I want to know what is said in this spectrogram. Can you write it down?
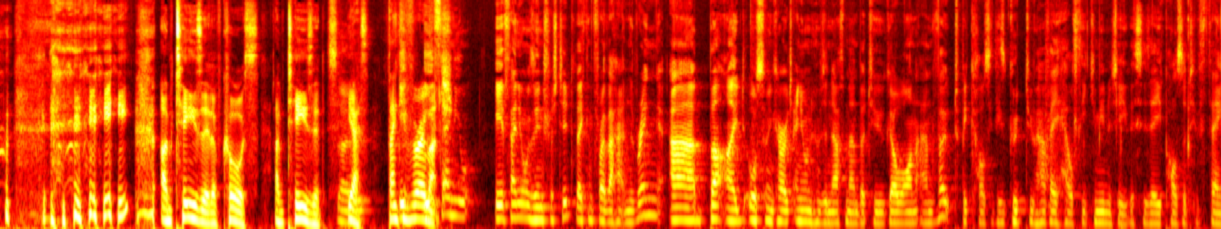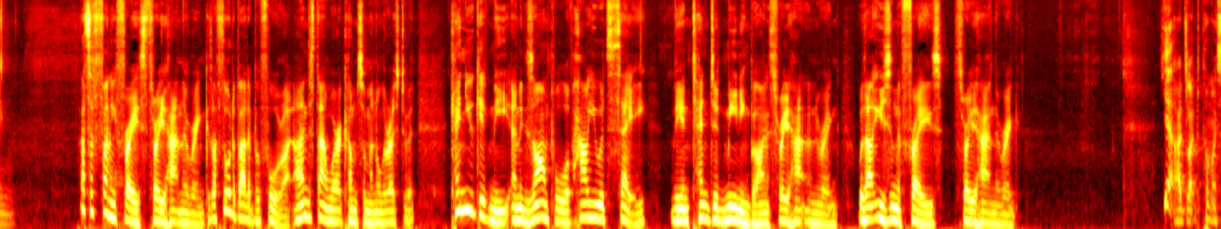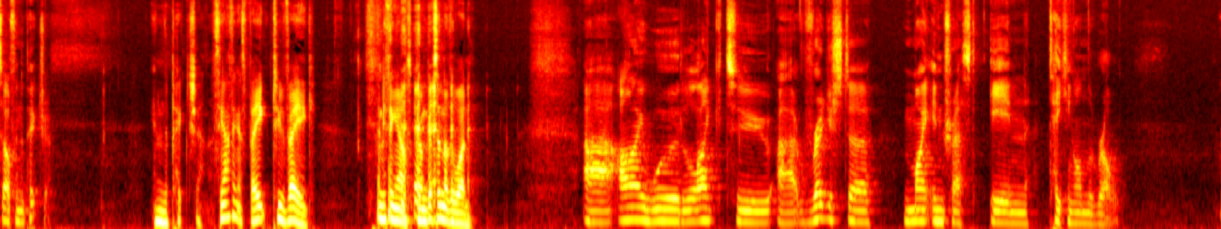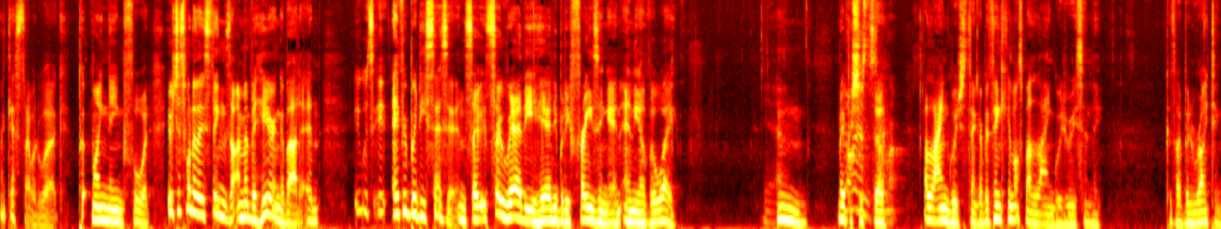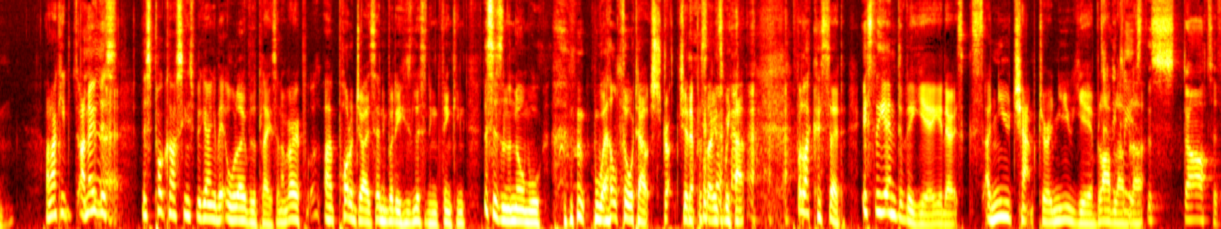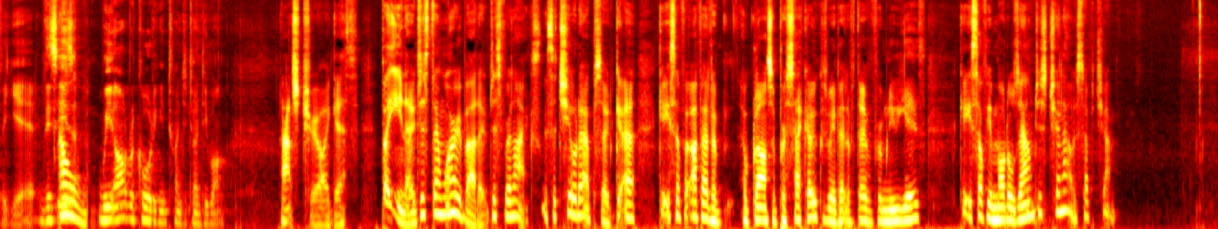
I'm teasing, of course. I'm teasing. So yes, thank you very much. Any, if anyone's interested, they can throw their hat in the ring. Uh, but I'd also encourage anyone who's a NAF member to go on and vote because it is good to have a healthy community. This is a positive thing. That's a funny phrase, throw your hat in the ring, because I've thought about it before, right? I understand where it comes from and all the rest of it. Can you give me an example of how you would say the intended meaning behind throw your hat in the ring without using the phrase throw your hat in the ring? Yeah, I'd like to put myself in the picture. In the picture. See, I think it's vague, too vague. Anything else? Go on, get another one. Uh, I would like to uh, register my interest in taking on the role. I guess that would work. Put my name forward. It was just one of those things that I remember hearing about it, and it was, it, everybody says it, and so it's so rare that you hear anybody phrasing it in any other way. Yeah. Hmm. Maybe No, it's just a, a language thing. I've been thinking lots about language recently because I've been writing. And I keep, I know this, Yeah. this podcast seems to be going a bit all over the place, and I'm very, I apologise to anybody who's listening thinking this isn't the normal, well thought out, structured episodes we have. but like I said, it's the end of the year, you know, it's a new chapter, a new year, blah, blah, blah. It's the start of a year. This oh. is, Oh. We are recording in 2021. That's true, I guess. But, you know, just don't worry about it. Just relax. It's a chilled out episode. Get, a, get yourself, a, I've had a, a glass of Prosecco because we had it left over from New Year's. Get yourself your models out. Just chill out. Just have a chat.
